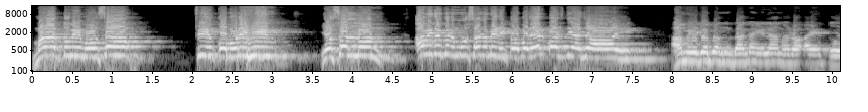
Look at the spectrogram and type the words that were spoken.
মা তুমি মৌসা, ফি কবরিহিম ইউসাল্লুন আমি যখন মুসা নবীর কবরের পাশ দিয়া যাই, আমি যখন তাকাইলাম রাআইতু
